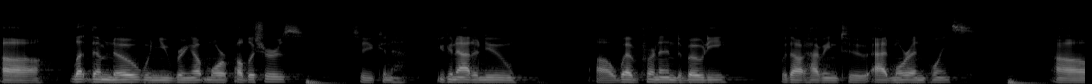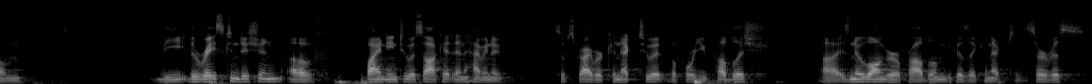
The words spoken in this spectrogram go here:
uh, let them know when you bring up more publishers. So you can, you can add a new uh, web front end to Bodhi without having to add more endpoints. Um, the, the race condition of binding to a socket and having a subscriber connect to it before you publish uh, is no longer a problem because they connect to the service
